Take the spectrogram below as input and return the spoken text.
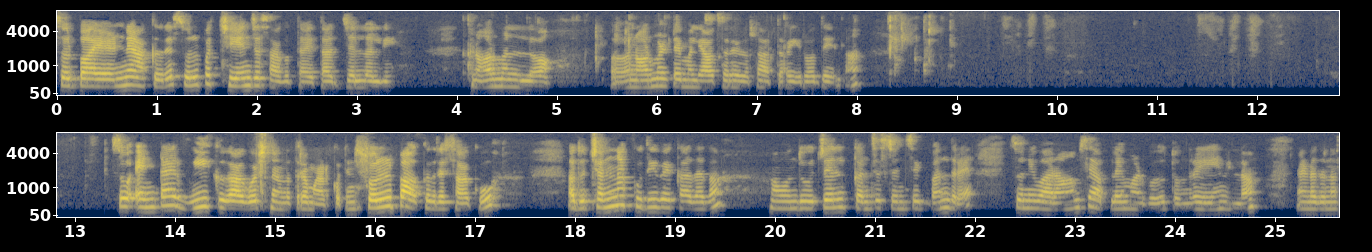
ಸ್ವಲ್ಪ ಎಣ್ಣೆ ಹಾಕಿದ್ರೆ ಸ್ವಲ್ಪ ಚೇಂಜಸ್ ಆಗುತ್ತೆ ಆಯ್ತಾ ಜೆಲ್ಲಲ್ಲಿ ನಾರ್ಮಲ್ ನಾರ್ಮಲ್ ಟೈಮಲ್ಲಿ ಯಾವ ತರ ಇರುತ್ತೋ ಆ ತರ ಇರೋದೇ ಇಲ್ಲ. ಸೊ ಎಂಟೈರ್ ವೀಕ್ ಆಗೋಷ್ಟು ನನ್ನ ಹತ್ರ ಮಾಡ್ಕೋತೀನಿ. ಸ್ವಲ್ಪ ಹಾಕಿದ್ರೆ ಸಾಕು. ಅದು ಚೆನ್ನಾಗಿ ಕುದಿಬೇಕಾದಾಗ ಒಂದು ಜೆಲ್ ಕನ್ಸಿಸ್ಟೆನ್ಸಿಗೆ ಬಂದ್ರೆ ಸೊ ನೀವು ಆರಾಮ್ಸೆ ಅಪ್ಲೈ ಮಾಡ್ಬೋದು, ತೊಂದರೆ ಏನಿಲ್ಲ. ಆ್ಯಂಡ್ ಅದನ್ನು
